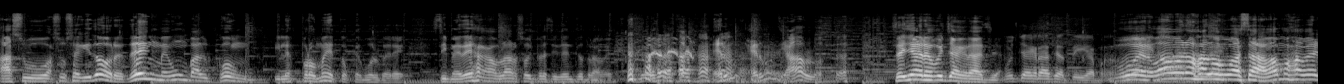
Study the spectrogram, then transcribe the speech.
a, su, a sus seguidores, denme un balcón y les prometo que volveré. Si me dejan hablar, soy presidente otra vez. era, un, diablo. Señores, muchas gracias. Muchas gracias a ti, Bueno, vámonos a los WhatsApp. Vamos a ver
